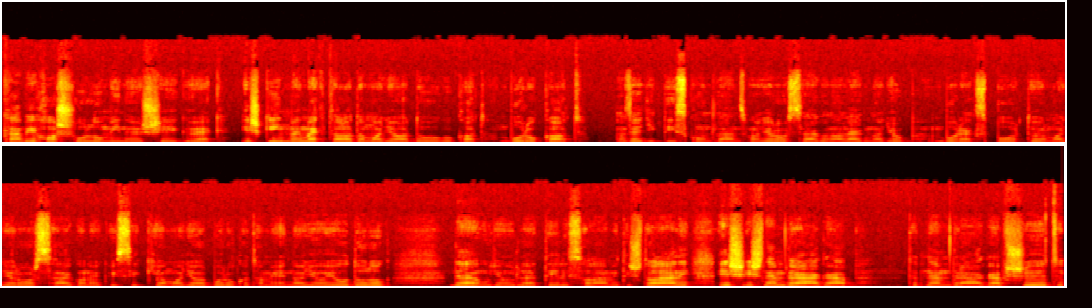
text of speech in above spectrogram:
kb. hasonló minőségűek, és kint meg megtalad a magyar dolgokat, borokat, az egyik diszkontlánc Magyarországon a legnagyobb borexportőr Magyarországon, ők viszik ki a magyar borokat, ami egy nagyon jó dolog, de ugyanúgy lehet téli szalámit is találni, és, és nem drágább, tehát nem drágább. Sőt,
